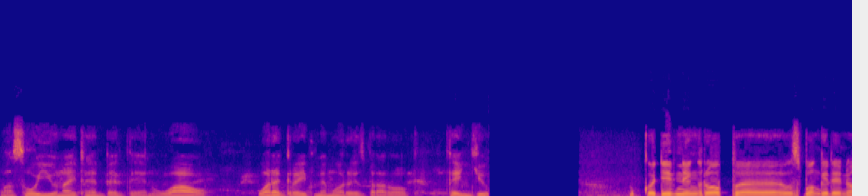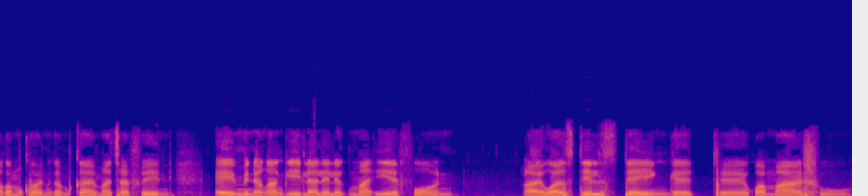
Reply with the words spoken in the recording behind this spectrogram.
was so united back then. Wow, what a great memories, bro. Thank you. Good evening Rob. Uh, usibongeleni wakamkhwani kamgaya emathafeni hey mina ngangiyilalele kuma earphone I was still staying at uh, kwamashu.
